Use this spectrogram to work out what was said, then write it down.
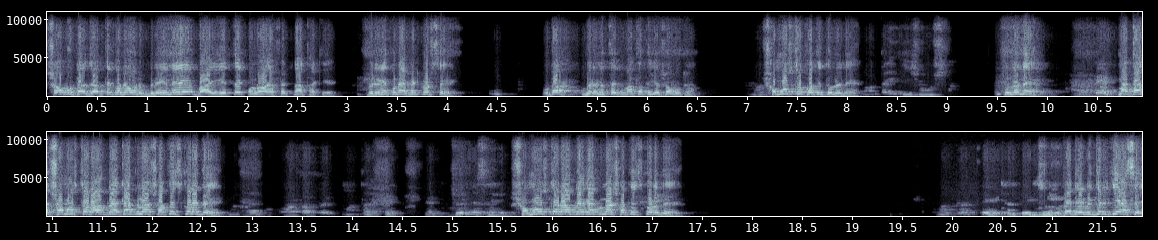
সব উঠা যাতে করে ওর ব্রেনে বা ইয়েতে কোনো এফেক্ট না থাকে। ব্রেনে কোনো এফেক্ট করছে? উঠা ব্রেনে থেকে মাথা থেকে সব উঠা। সমস্ত ক্ষতি তুলে নে। তুলে নে। মাথার সমস্ত রগ রেখাগুলো সতেজ করে দে। সমস্ত রগ রেখাগুলো সতেজ করে দে। পেটের ভিতরে কি আছে?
